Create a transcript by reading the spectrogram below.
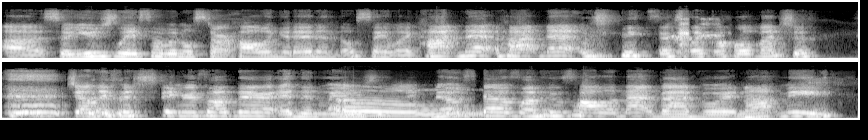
Uh, so usually someone will start hauling it in and they'll say like hot net, hot net, which means there's like a whole bunch of jellyfish stingers on there, and then we Oh. usually no scales on who's hauling that bad boy, not me.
